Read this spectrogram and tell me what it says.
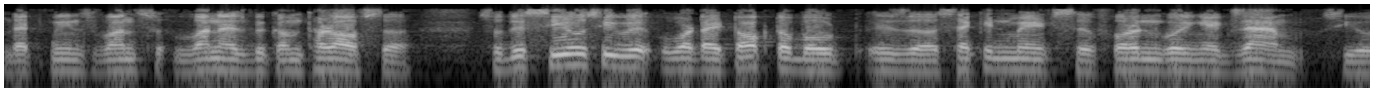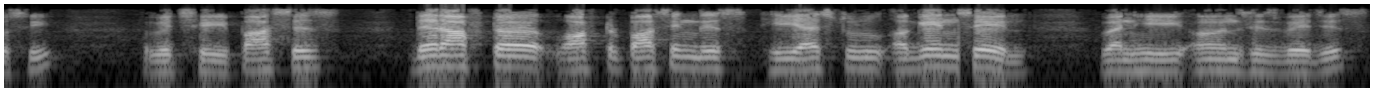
that means once one has become third officer. So this COC, what I talked about is a second mates foreign going exam COC, which he passes. Thereafter, after passing this, he has to again sail when he earns his wages.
